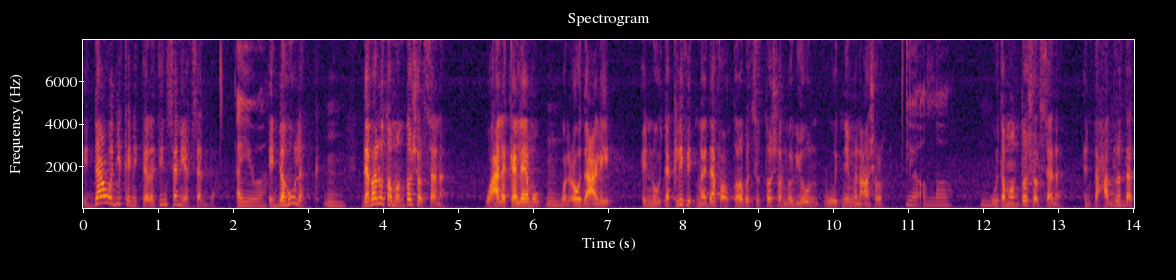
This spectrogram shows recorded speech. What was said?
الدعوة دي كانت 30 ثانية في سجدة أيوه اداهولك. ده بقاله 18 سنة وعلى كلامه مم. والعهد عليه إنه تكلفة ما دفعه قرابة 16 مليون و2 من عشرة يا الله. و18 سنة. انت حضرتك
